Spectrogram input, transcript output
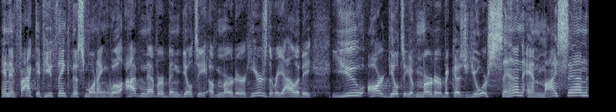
And in fact, if you think this morning, well, I've never been guilty of murder, here's the reality you are guilty of murder because your sin and my sin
